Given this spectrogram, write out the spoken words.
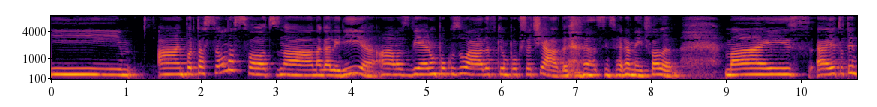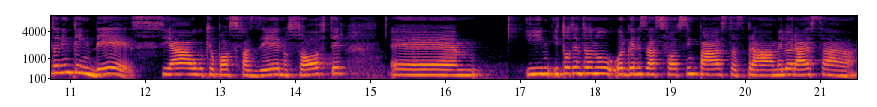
E a importação das fotos na, na galeria, ah, elas vieram um pouco zoadas, fiquei um pouco chateada, sinceramente falando. Mas aí eu tô tentando entender se há algo que eu posso fazer no software. É, e estou tentando organizar as fotos em pastas para melhorar essa,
